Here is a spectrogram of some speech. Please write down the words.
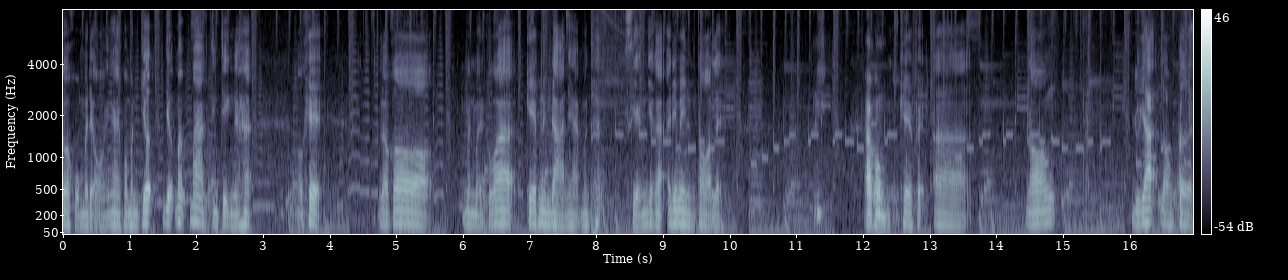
ก็คงไม่ได้ออกง่ายๆเพราะมันเยอะเยอะมากๆจริงๆนะฮะโอเค แล้วก็มันเหมือนกับว่าเกมหนึ่งด่านเนี่ยมันเสียงอย่างกับอนิเมะหนึ่งตอนเลยครับผมโอเคเฟเอ่อน้องยุยะลองเปิด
